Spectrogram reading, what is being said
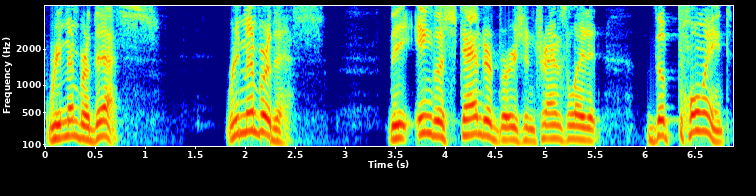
remember this. Remember this. The English Standard Version translated, the point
